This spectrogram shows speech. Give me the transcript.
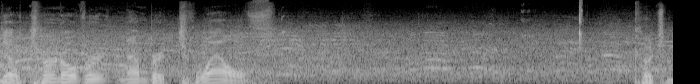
Orlando turnover number 12. Coach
